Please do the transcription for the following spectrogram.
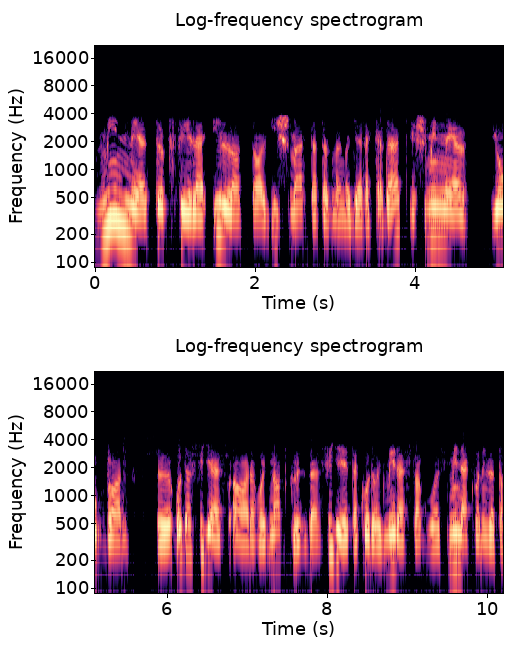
minél többféle illattal ismerteted meg a gyerekedet, és minél jobban ö, odafigyelsz arra, hogy napközben figyeljetek oda, hogy mire szagolsz, minek van, illetve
